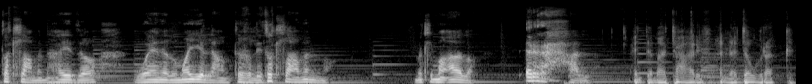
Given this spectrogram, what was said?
تطلع من هيدا وين المي اللي عم تغلي تطلع منها. مثل ما قال ارحل. عندما تعرف أن دورك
